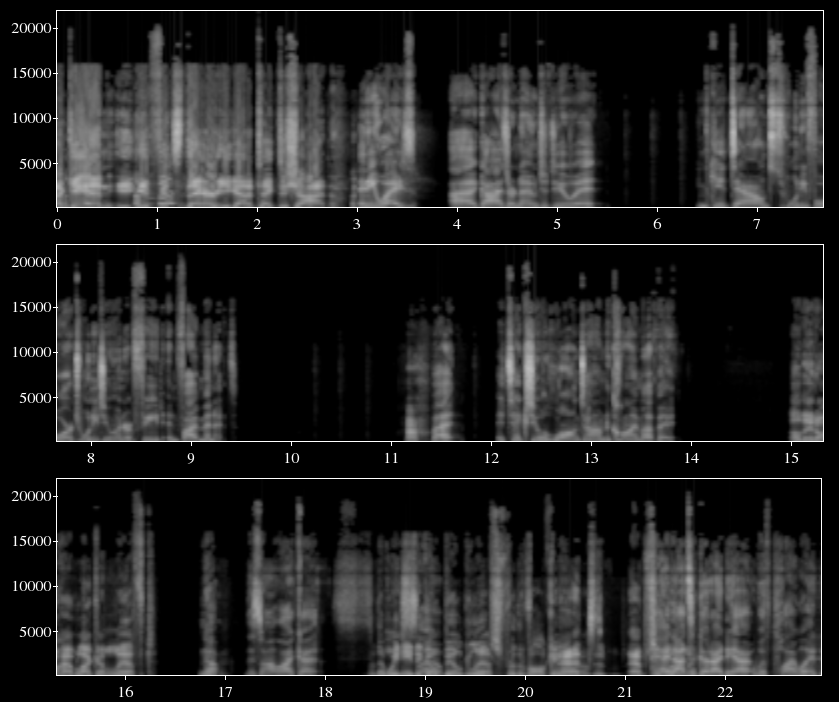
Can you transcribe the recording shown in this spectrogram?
Again, if it's there, you got to take the shot. Anyways, uh, guys are known to do it and get down 24, 2,200 feet in five minutes. Huh. But it takes you a long time to climb up it. Oh, they don't have like a lift. No, it's not like a. We need to go build lifts for the volcano. That's absolutely. Hey, that's a good idea with plywood.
